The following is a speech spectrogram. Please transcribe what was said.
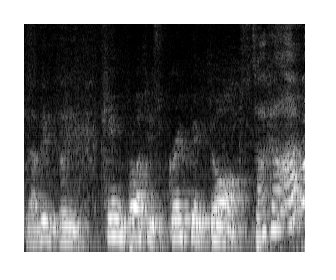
כלבים גדולים. King brought these great big dogs. צעקה, אבא!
